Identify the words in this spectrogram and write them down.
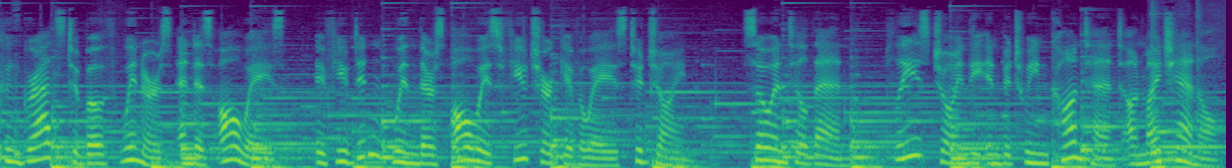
Congrats to both winners and as always, if you didn't win there's always future giveaways to join. So until then, please join the in-between content on my channel.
